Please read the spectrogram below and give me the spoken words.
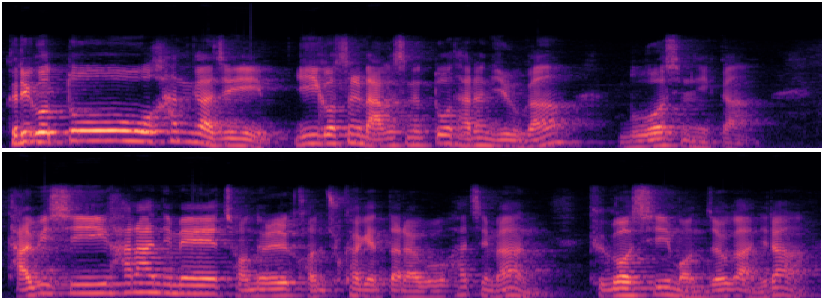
그리고 또 한 가지 이것을 막으시는 또 다른 이유가 무엇입니까? 다윗이 하나님의 전을 건축하겠다라고 하지만 그것이 먼저가 아니라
